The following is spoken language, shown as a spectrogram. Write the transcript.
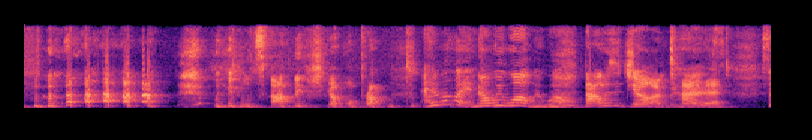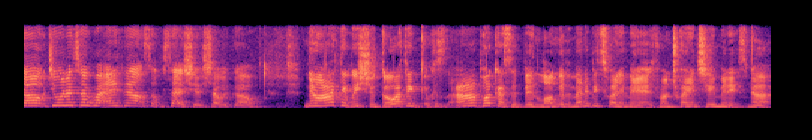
we will tarnish your brand. Emily, no, we won't. We won't. That was a joke. I'm tired. So, do you want to talk about anything else that upsets you? Shall we go? No, I think we should go. I think because our podcast have been longer. They're meant be 20 minutes. We're on 22 minutes now.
